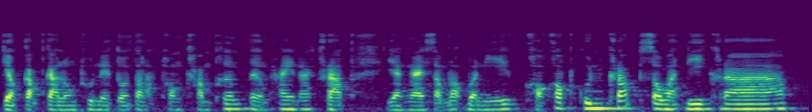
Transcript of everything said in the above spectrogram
เกี่ยวกับการลงทุนในตัวตลาดทองคำเพิ่มเติมให้นะครับ ยังไงสำหรับวันนี้ขอขอบคุณครับ สวัสดีครับ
